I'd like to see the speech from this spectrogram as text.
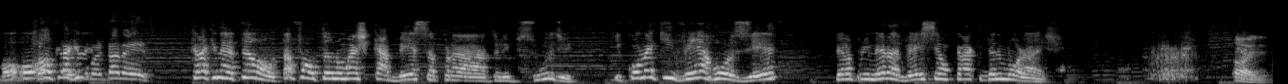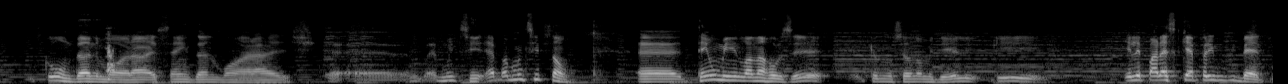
Ô, ô, Só ô, craque, comentário é esse. Craque Netão, tá faltando mais cabeça para Tulip Sud? E como é que vem a Rosé pela primeira vez sem o craque Dani Moraes? Olha, com Dani Moraes, sem Dani Moraes, é, é, é muito simples. É muito simples, não. É, tem um menino lá na Rosé, que eu não sei o nome dele, que ele parece que é primo de Beto.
